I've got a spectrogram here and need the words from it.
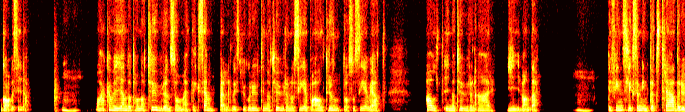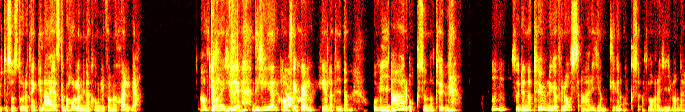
gavesida. Mm. Och här kan vi ändå ta naturen som ett exempel. Visst, vi går ut i naturen och ser på allt runt oss så ser vi att allt i naturen är givande. Mm. Det finns liksom inte ett träd där ute som står och tänker nej jag ska behålla mina krångor för mig själv. Ja. Allt bara ger. Det ger av ja. sig själv hela tiden. Mm. Och vi mm. är också natur. Mm. Så det naturliga för oss är egentligen också att vara givande.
